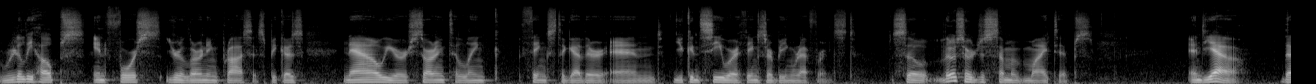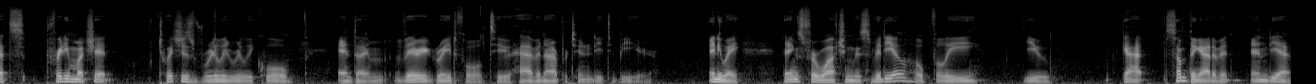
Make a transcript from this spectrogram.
really helps enforce your learning process because now you're starting to link things together and you can see where things are being referenced. So those are just some of my tips. And yeah, that's pretty much it. Twitch is really, really cool, and I'm very grateful to have an opportunity to be here. Anyway, thanks for watching this video. Hopefully you got something out of it, and yeah,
